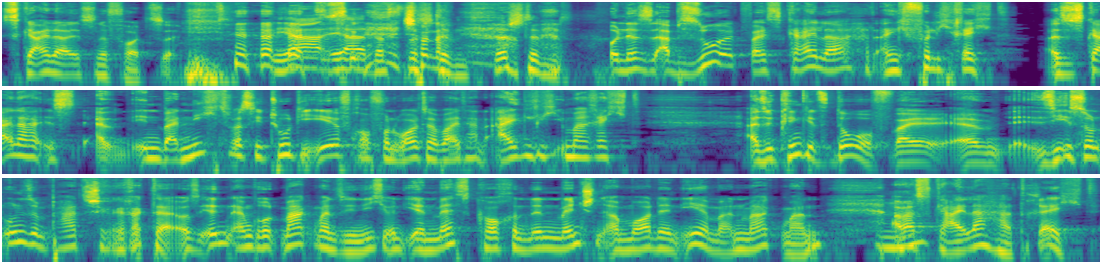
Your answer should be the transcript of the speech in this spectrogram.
Skylar ist eine Fotze. Ja, ja, das, das stimmt. Das stimmt. Und das ist absurd, weil Skylar hat eigentlich völlig recht. Also Skylar ist äh, in, bei nichts, was sie tut, die Ehefrau von Walter White hat eigentlich immer recht. Also klingt jetzt doof, weil ähm, sie ist so ein unsympathischer Charakter. Aus irgendeinem Grund mag man sie nicht und ihren messkochenden, menschenermordenden Ehemann mag man. Aber Skylar hat recht.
